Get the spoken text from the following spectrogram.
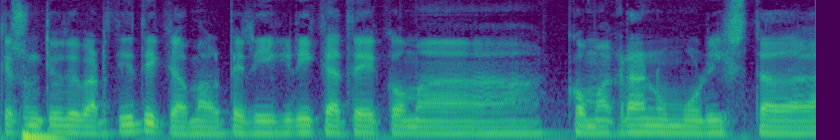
que és un tio divertit i que amb el pedigrí que té com a, com a gran humorista de,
